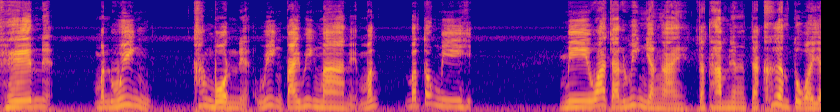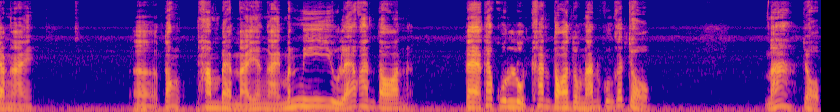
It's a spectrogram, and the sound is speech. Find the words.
เคนเนี่ย มันวิ่งข้างบนเนี่ย วิ่งไปวิ่งมาเนี่ย มันมันต้องมีมีว่าจะวิ่งยังไง จะทำยังจะเคลื่อนตัวยังไง เอ่อต้องทำแบบไหนยังไง มันมีอยู่แล้วขั้นตอน แต่ถ้าคุณหลุดขั้นตอนตรงนั้น คุณก็จบ นะจบ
